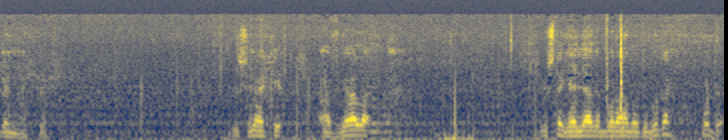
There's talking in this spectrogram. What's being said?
Δεν έχει, όχι. Ίσως να έχει αυγά, αλλά στα γυαλιά δεν μπορώ να δω τίποτα. Οπότε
